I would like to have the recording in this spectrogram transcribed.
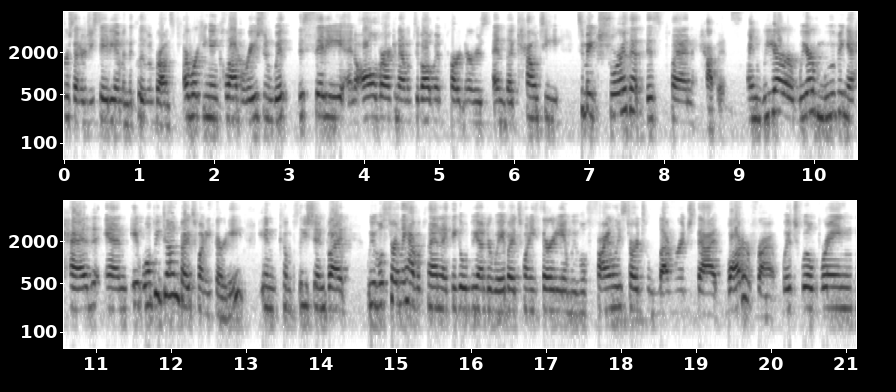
First Energy Stadium and the Cleveland Browns are working in collaboration with the city and all of our economic development partners and the county to make sure that this plan happens. And we are we are moving ahead and it won't be done by 2030 in completion, but we will certainly have a plan and I think it will be underway by 2030 and we will finally start to leverage that waterfront, which will bring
